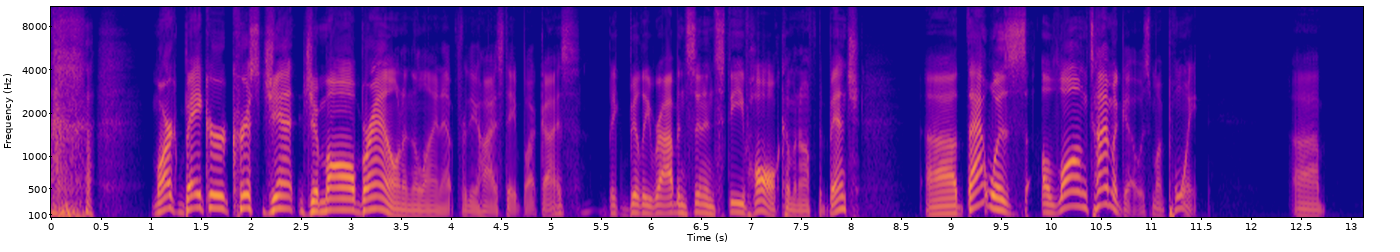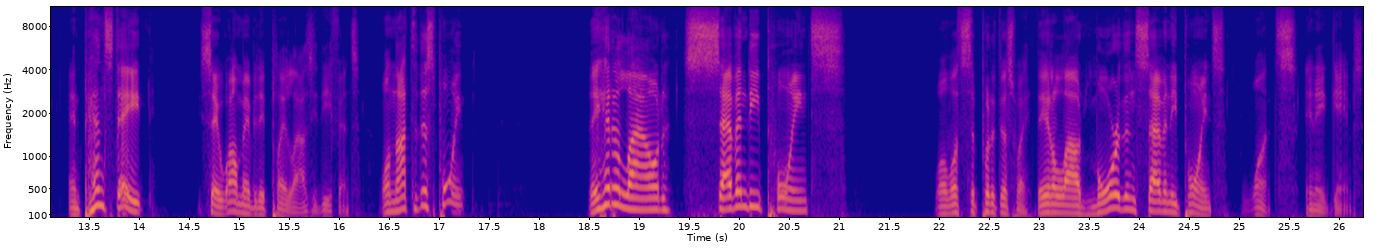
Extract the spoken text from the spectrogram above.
Mark Baker, Chris Jent, Jamal Brown in the lineup for the Ohio State Buckeyes. Big Billy Robinson and Steve Hall coming off the bench. Uh, that was a long time ago, is my point. Uh, and Penn State, you say, well, maybe they play lousy defense. Well, not to this point. They had allowed 70 points well, let's put it this way they had allowed more than 70 points once in eight games.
